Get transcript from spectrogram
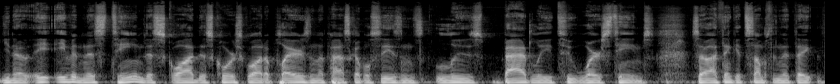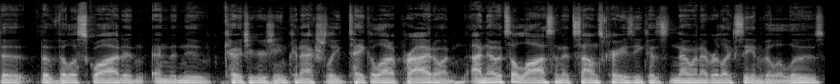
you know, e- even this team, this squad, this core squad of players in the past couple seasons lose badly to worse teams. So I think it's something that they, the the Villa squad and and the new coaching regime can actually take a lot of pride on. I know it's a loss and it sounds crazy because no one ever likes seeing Villa lose,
